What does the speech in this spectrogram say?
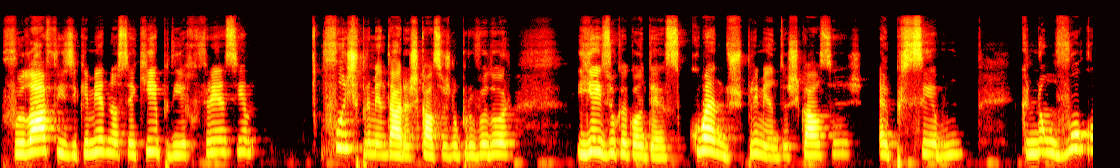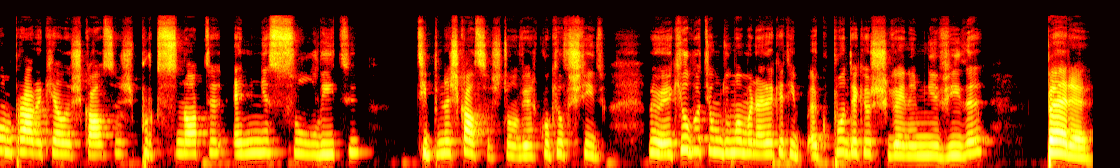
fui lá fisicamente, não sei o quê, pedi referência, fui experimentar as calças no provador e eis o que acontece. Quando experimento as calças, apercebo-me que não vou comprar aquelas calças porque se nota a minha celulite tipo nas calças, estão a ver, com aquele vestido. Meu, aquilo bateu-me de uma maneira que é tipo, a que ponto é que eu cheguei na minha vida para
